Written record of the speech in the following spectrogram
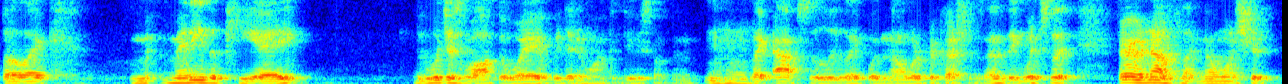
But like m- many of the PA, we would just walk away if we didn't want to do something Mm-hmm. like absolutely like with no repercussions or anything which like fair enough like no one should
